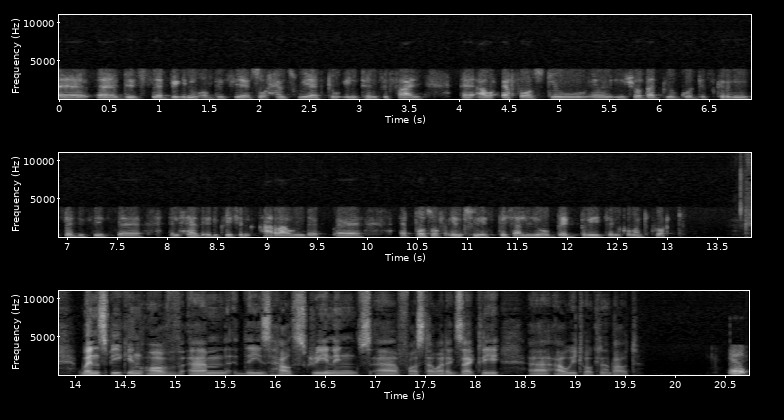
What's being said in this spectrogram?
this uh, beginning of this year. So hence we have to intensify our efforts to ensure that we've got the screening services and health education around the ports of entry, especially your Beitbridge and Komatipoort. When speaking of um, these health screenings, uh, Foster, what exactly uh, are we talking about? Health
